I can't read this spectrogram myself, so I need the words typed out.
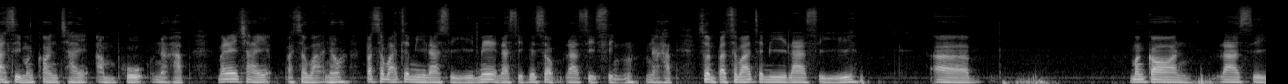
าศีมังกรใช้อัมพุนะครับ ไม่ได้ใช้ปัสสาวะเนาะปัสสาวะจะมีราศีเมษราศีพฤษภราศีสิงห์นะครับ ส่วนปัสสาวะจะมีราศีมังกร ราศี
